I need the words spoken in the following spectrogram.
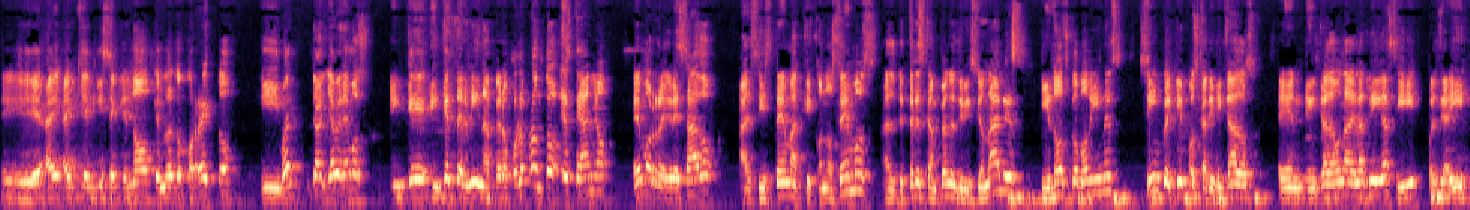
hay, hay quien dice que no, que no es lo correcto y bueno, ya, ya veremos en qué, en qué termina, pero por lo pronto este año hemos regresado al sistema que conocemos, al de tres campeones divisionales y dos comodines, cinco equipos calificados en, en, cada una de las ligas y pues de ahí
